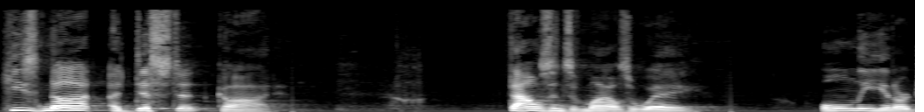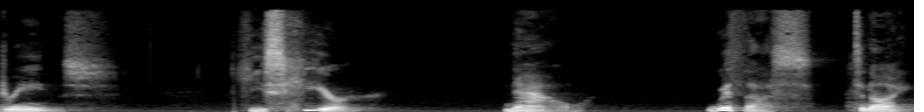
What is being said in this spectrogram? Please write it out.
He's not a distant God, thousands of miles away, only in our dreams. He's here now with us tonight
